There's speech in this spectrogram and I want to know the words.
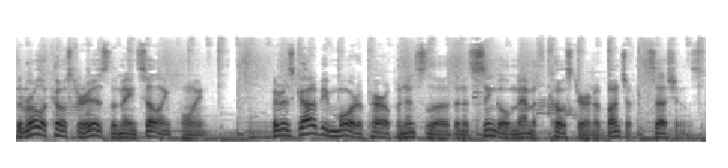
The roller coaster is the main selling point, but there's got to be more to Peril Peninsula than a single mammoth coaster and a bunch of concessions.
